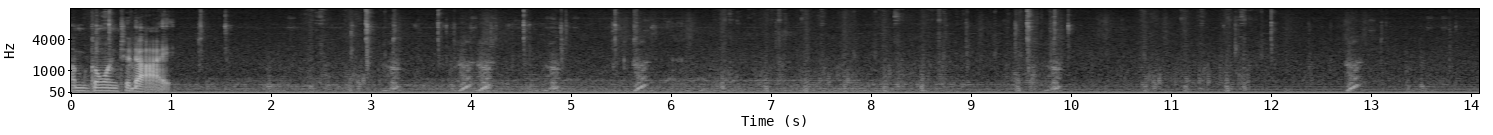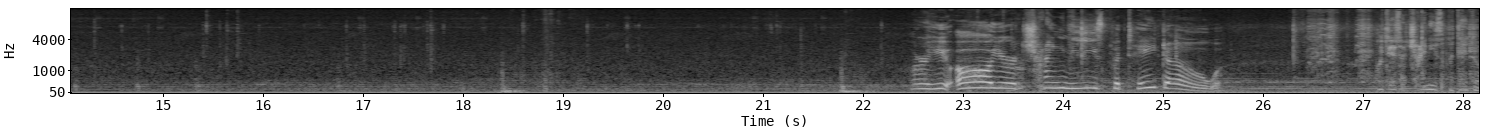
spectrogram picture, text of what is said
I'm going to die. Are you? Oh, you're a Chinese potato. What is a Chinese potato?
